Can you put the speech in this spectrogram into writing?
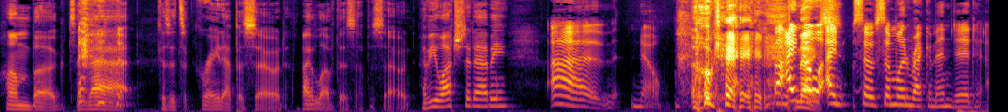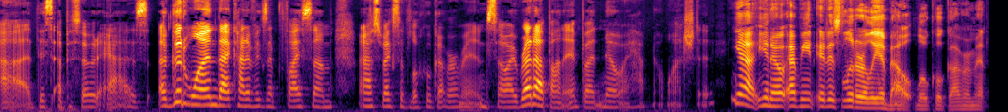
humbug to that because it's a great episode. I love this episode. Have you watched it, Abby? Uh, no, Okay. but I know. Nice. I so someone recommended uh, this episode as a good one that kind of exemplifies some aspects of local government, and so I read up on it. But no, I have not watched it. Yeah, you know, I mean, it is literally about local government.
